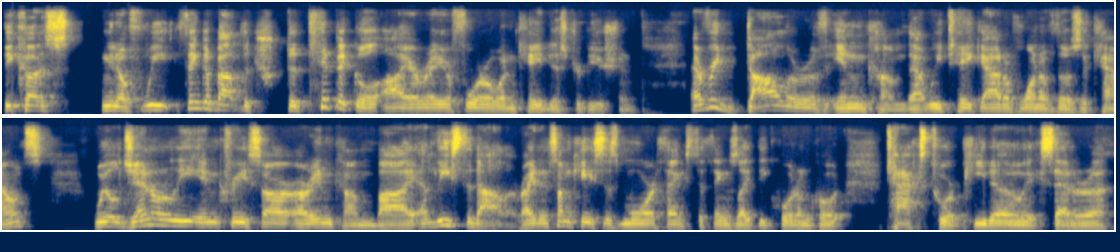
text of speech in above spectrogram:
Because you know, if we think about the, the typical IRA or 401k distribution, every dollar of income that we take out of one of those accounts will generally increase our, our income by at least a dollar, right? In some cases, more thanks to things like the quote unquote tax torpedo, et cetera,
